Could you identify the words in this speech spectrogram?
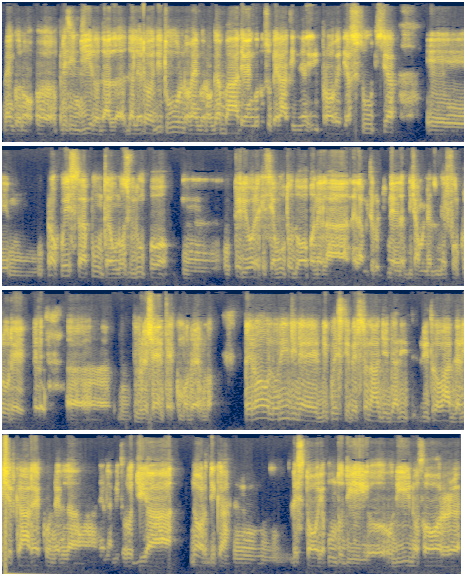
vengono uh, presi in giro dal, dall'eroe di turno, vengono gabbati, vengono superati in, prove di astuzia, e, però questo appunto è uno sviluppo mh, ulteriore che si è avuto dopo nella, nella nel, diciamo, nel, nel folklore uh, più recente, ecco, moderno però l'origine di questi personaggi è da ritrovare, da ricercare ecco, nella, nella, mitologia nordica, mm, le storie appunto di Odino, Thor,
